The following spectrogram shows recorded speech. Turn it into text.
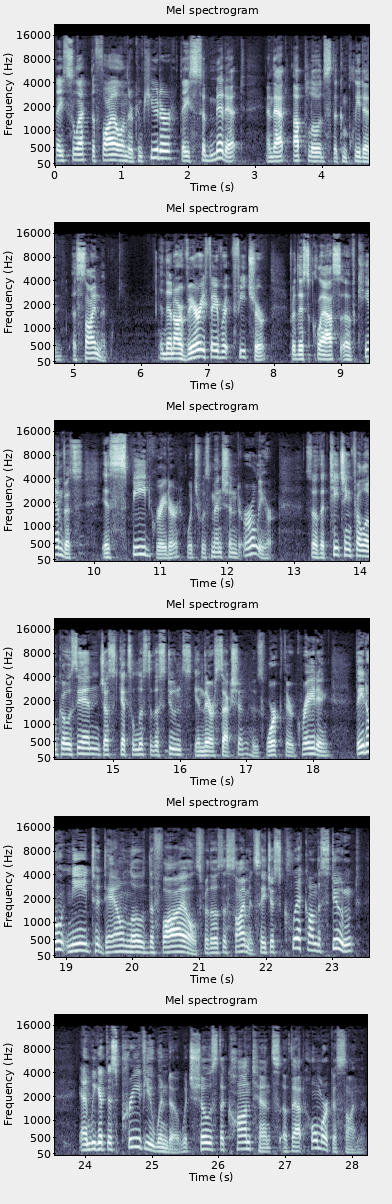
they select the file on their computer, they submit it, and that uploads the completed assignment. And then our very favorite feature for this class of Canvas is SpeedGrader, which was mentioned earlier. So the teaching fellow goes in, just gets a list of the students in their section whose work they're grading. They don't need to download the files for those assignments. They just click on the student and we get this preview window, which shows the contents of that homework assignment.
